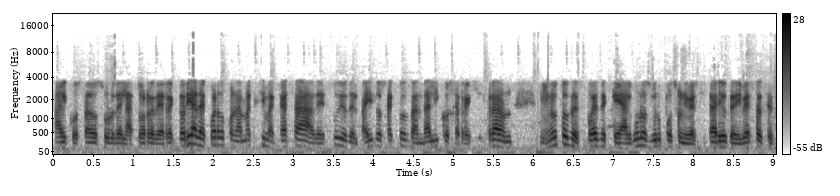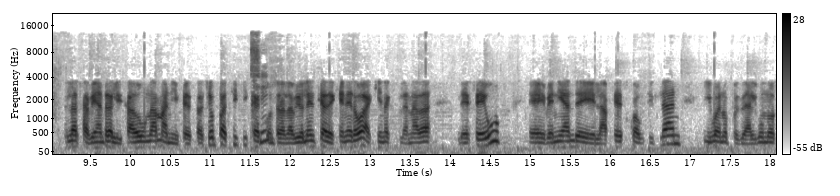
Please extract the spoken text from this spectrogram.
al costado sur de la Torre de Rectoría. De acuerdo con la máxima casa de estudios del país, los actos vandálicos se registraron minutos después de que algunos grupos universitarios de diversas escuelas habían realizado una manifestación pacífica contra la violencia de género aquí en la explanada de CEU. Eh, venían de la FES Cuautitlán y bueno, pues de algunos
